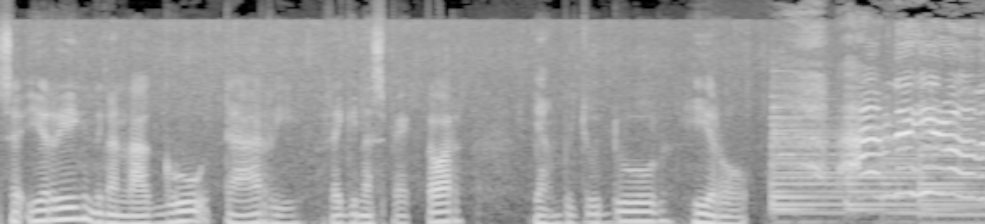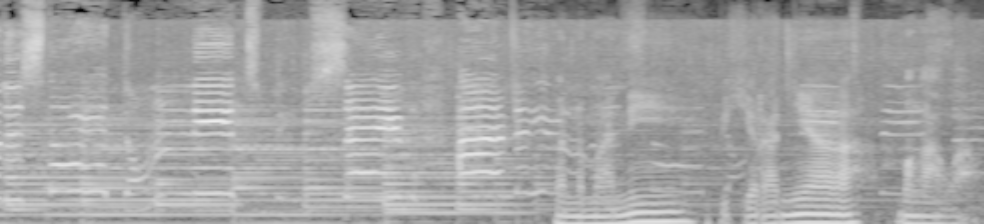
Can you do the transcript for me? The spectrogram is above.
seiring dengan lagu dari Regina Spektor yang berjudul Hero. I'm the hero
